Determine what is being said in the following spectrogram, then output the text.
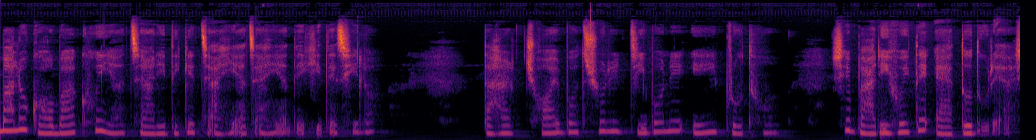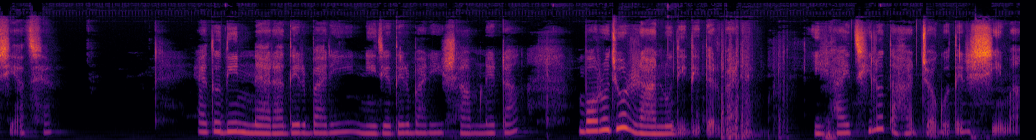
বালক অবাক হইয়া চারিদিকে চাহিয়া চাহিয়া দেখিতেছিল। তাহার ছয় বৎসরের জীবনে এই প্রথম সে বাড়ি হইতে এত দূরে আসিয়াছে। এতদিন ন্যাড়াদের বাড়ি, নিজেদের বাড়ির সামনেটা বড়জোর রানু দিদিদের বাড়ি। ইহাই ছিল তাহার জগতের সীমা।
